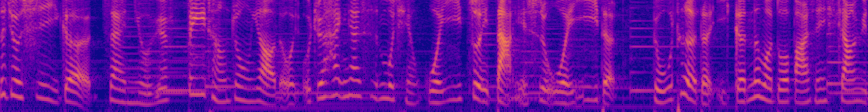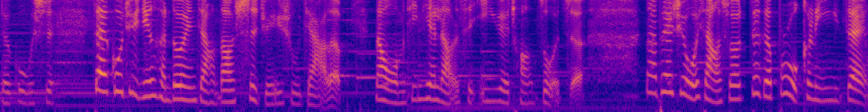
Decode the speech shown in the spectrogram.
这就是一个在纽约非常重要的。我我觉得它应该是目前唯一最大也是唯一的。独特的一个那么多发生相遇的故事，在过去已经很多人讲到视觉艺术家了。那我们今天聊的是音乐创作者。那佩奇，我想说，这个布鲁克林驿站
